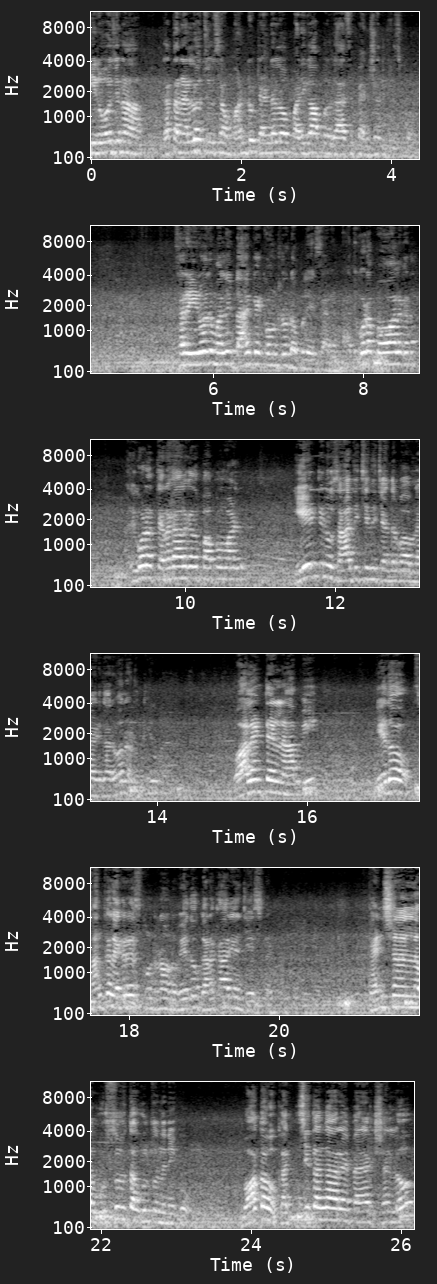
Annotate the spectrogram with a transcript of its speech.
ఈ రోజున గత నెలలో చూసాం మండు టెండలో పడిగాపులు కాసి పెన్షన్ తీసుకోవడం సరే ఈరోజు మళ్ళీ బ్యాంక్ అకౌంట్లో డబ్బులు వేశారంట అది కూడా పోవాలి కదా. అది కూడా తిరగాలి కదా పాపం వాళ్ళు. ఏంటి నువ్వు సాధించింది చంద్రబాబు నాయుడు గారు అని అడుగుతున్నావు వాలంటీర్లను ఆపి ఏదో సంకలు ఎగరేసుకుంటున్నావు నువ్వేదో ఘనకార్యం చేసినట్టు. పెన్షన్ల ఉసులు తగులుతుంది నీకు. పోతావు. ఖచ్చితంగా రేపు ఎలక్షన్లో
